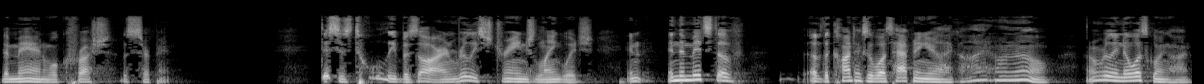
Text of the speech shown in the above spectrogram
the man will crush the serpent. This is totally bizarre and really strange language. And in the midst of, of the context of what's happening, you're like, oh, I don't know. I don't really know what's going on.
